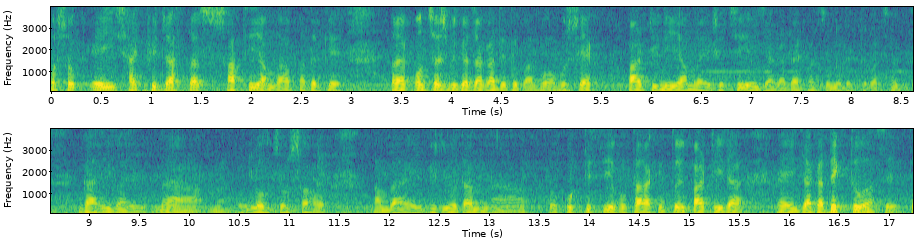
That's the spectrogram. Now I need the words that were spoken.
দর্শক, এই ষাট ফিট রাস্তার সাথেই আমরা আপনাদেরকে প্রায় পঞ্চাশ বিঘা জায়গা দিতে পারব। অবশ্যই এক পার্টি নিয়ে আমরা এসেছি এই জায়গা দেখার জন্য। দেখতে পাচ্ছেন, গাড়ি, বাড়ি লোকজন সহ আমরা এই ভিডিওটা করতেছি এবং তারা কিন্তু এই পার্টিরা এই জায়গা দেখতেও আছে। তো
